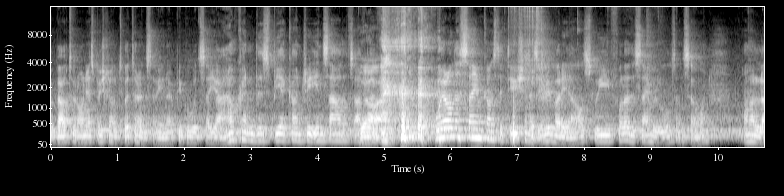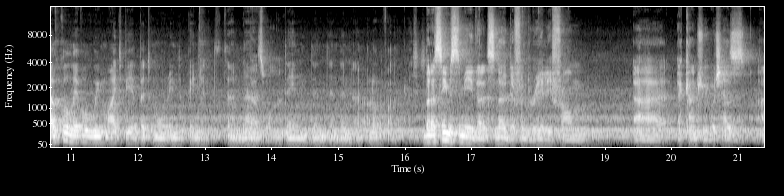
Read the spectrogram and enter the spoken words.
about Orania, especially on Twitter and so, you know, people would say, yeah, how can this be a country inside of South Yeah. Africa? We're on the same constitution as everybody else. We follow the same rules and so on. On a local level, we might be a bit more independent than, uh, That's than, than, than, than a lot of other places. But it seems to me that it's no different really from uh, a country which has uh,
